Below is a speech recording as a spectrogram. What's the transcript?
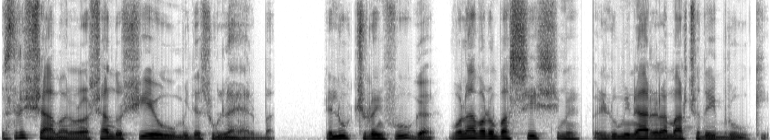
strisciavano lasciando scie umide sull'erba. Le lucciole in fuga volavano bassissime per illuminare la marcia dei bruchi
